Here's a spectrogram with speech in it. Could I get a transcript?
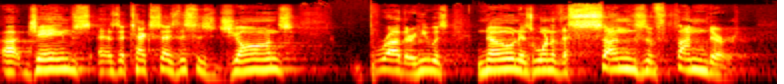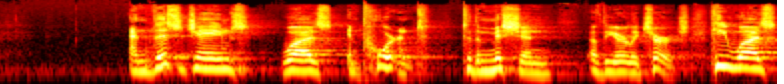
uh, James, as the text says, this is John's brother. He was known as one of the sons of thunder. And this James was important to the mission of the early church. He was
